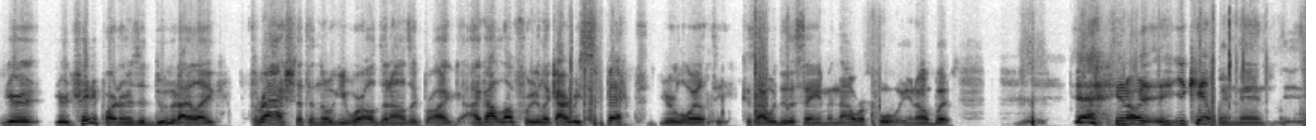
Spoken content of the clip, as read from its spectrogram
your your training partner is a dude I like thrashed at the No-Gi Worlds, and I was like, bro, I, I got love for you. Like I respect your loyalty because I would do the same, and now we're cool, you know. But yeah, you know, you can't win, man.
